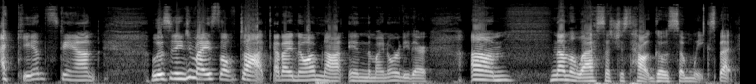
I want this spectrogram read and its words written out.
I can't stand listening to myself talk, and I know I'm not in the minority there. Um, nonetheless, that's just how it goes some weeks. But as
